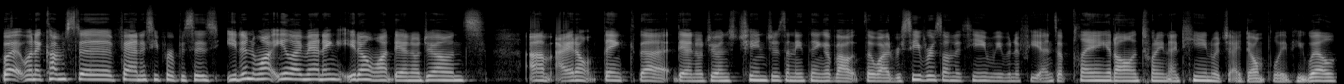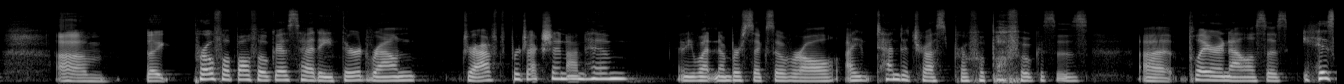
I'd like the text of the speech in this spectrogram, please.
But when it comes to fantasy purposes, you didn't want Eli Manning. You don't want Daniel Jones. Um, I don't think that Daniel Jones changes anything about the wide receivers on the team, even if he ends up playing it all in 2019, which I don't believe he will. Um, like, Pro Football Focus had a third round draft projection on him, and he went number six overall. I tend to trust Pro Football Focus's uh, player analysis. His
